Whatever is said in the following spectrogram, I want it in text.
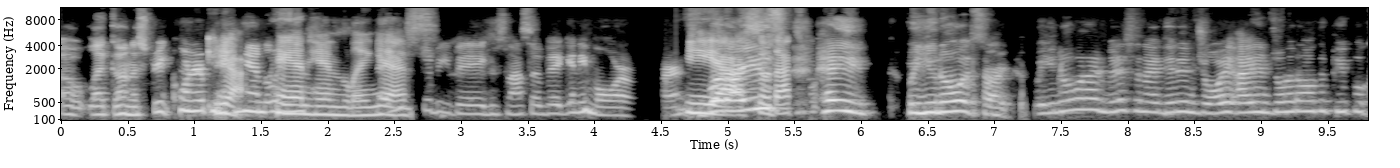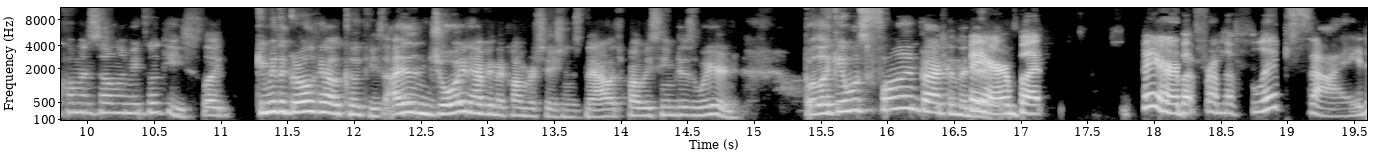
oh like on a street corner Yeah, panhandling panhandling. That Yes. used to be big it's not so big anymore But Yeah. I So used, that's hey, but you know what? Sorry, but you know what I miss and I did enjoy. I enjoyed all the people coming selling me cookies. Like, give me the Girl Scout cookies. I enjoyed having the conversations. Now it's probably seemed as weird, but like it was fun back in the day. fair, but fair. But from the flip side,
